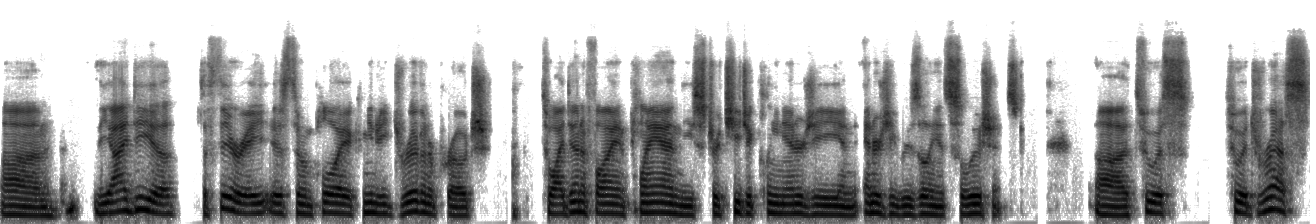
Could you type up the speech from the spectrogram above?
Um, the idea, the theory, is to employ a community-driven approach to identify and plan these strategic clean energy and energy resilient solutions uh, to us to address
